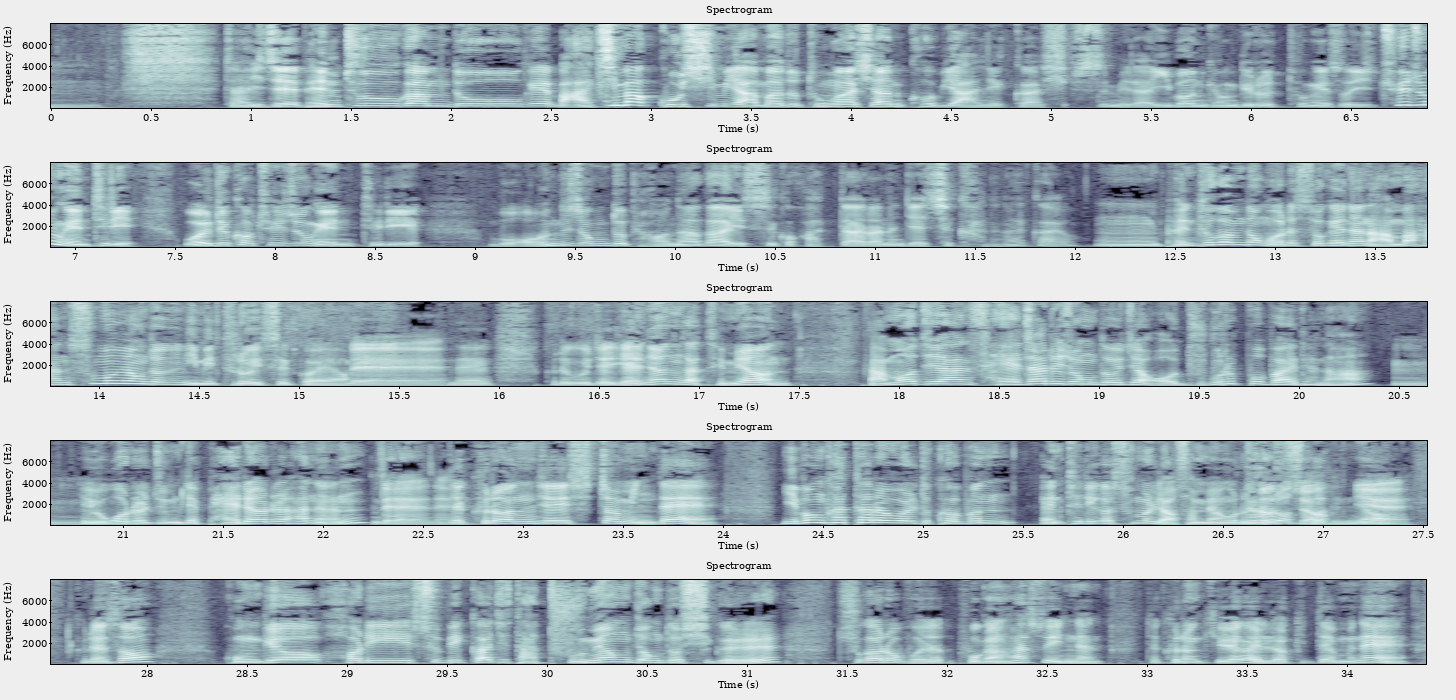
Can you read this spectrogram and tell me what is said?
자 이제 벤투 감독의 마지막 고심이 아마도 동아시안컵이 아닐까 싶습니다. 이번 경기를 통해서 이 최종 엔트리 월드컵 최종 엔트리 뭐 어느 정도 변화가 있을 것 같다라는 예측 가능할까요? 음, 벤투 감독 머릿속에는 아마 한 20명 정도는 이미 들어 있을 거예요. 네. 네. 그리고 이제 예년 같으면 나머지 한 세 자리 정도 이제 어 누구를 뽑아야 되나? 음. 요거를 좀 이제 배려를 하는 네, 네. 이제 그런 이제 시점인데 이번 카타르 월드컵은 엔트리가 26명으로 늘었죠. 늘었거든요. 예. 그래서 공격, 허리, 수비까지 다 두 명 정도씩을 추가로 보강할 수 있는 그런 기회가 열렸기 때문에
